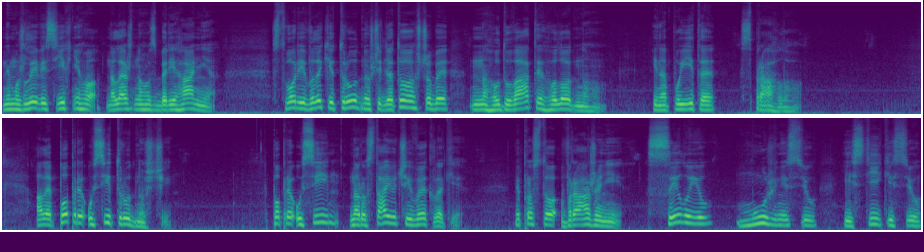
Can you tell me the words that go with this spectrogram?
неможливість їхнього належного зберігання створює великі труднощі для того, щоб нагодувати голодного і напоїти спраглого. Але попри усі труднощі, попри усі наростаючі виклики, ми просто вражені силою, мужністю і стійкістю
